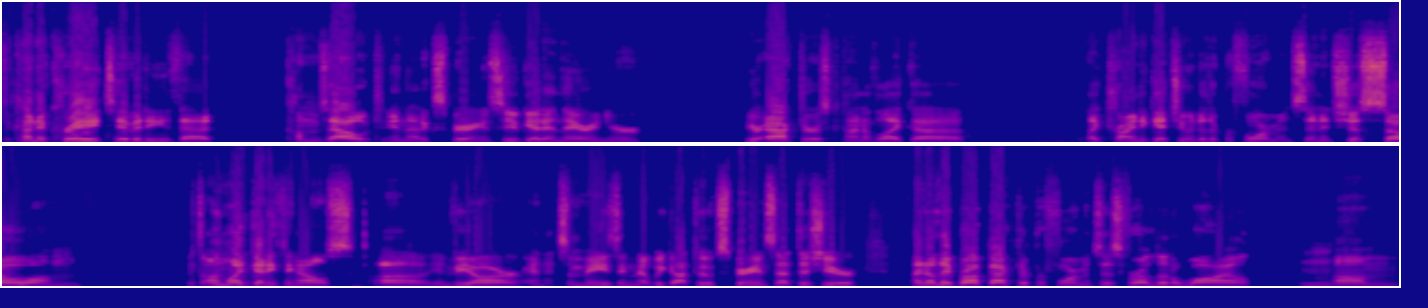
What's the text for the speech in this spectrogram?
the kind of creativity that comes out in that experience. So you get in there and you're your actor is kind of like uh like trying to get you into the performance and it's just so um it's unlike anything else uh in VR and it's amazing that we got to experience that this year. I know they brought back their performances for a little while mm. um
